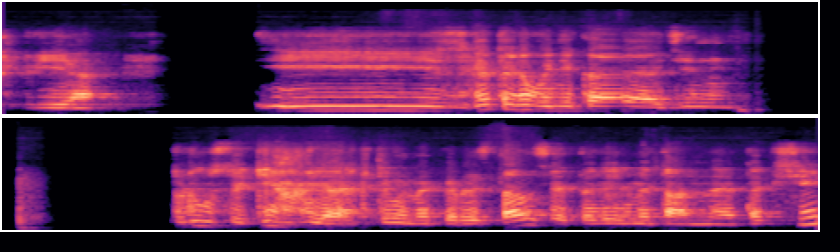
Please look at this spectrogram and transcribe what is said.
жыве. І з гэтага вынікае адзін плюс які я актыўна карыстаўся это вельмі таннае таксі.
